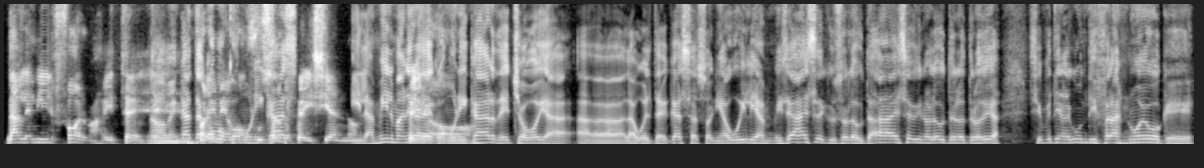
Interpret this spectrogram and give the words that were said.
darle mil formas, ¿viste? No, me Eh, encanta cómo que comunicás estoy diciendo. y las mil maneras de comunicar. De hecho, voy a, a la vuelta de casa, Sonia Williams, me dice, ah, ese que usó Lauta, ah, ese vino Lauta el otro día. Siempre tiene algún disfraz nuevo que,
